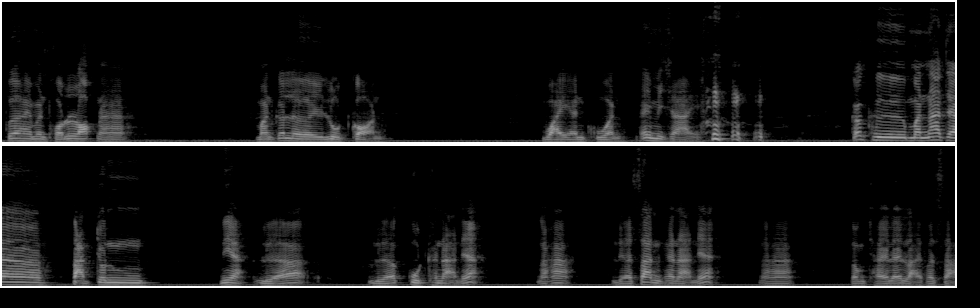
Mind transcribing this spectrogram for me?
เพื่อให้มันพ้นล็อกนะฮะมันก็เลยหลุดก่อนไวอันควรเอ้ยไม่ใช่ ก็คือมันน่าจะตัดจนเนี่ยเหลือเหลือกุดขนาดเนี้ยนะฮะเหลือสั้นขนาดเนี้ยนะฮะต้องใช้หลาย ๆ ภาษา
